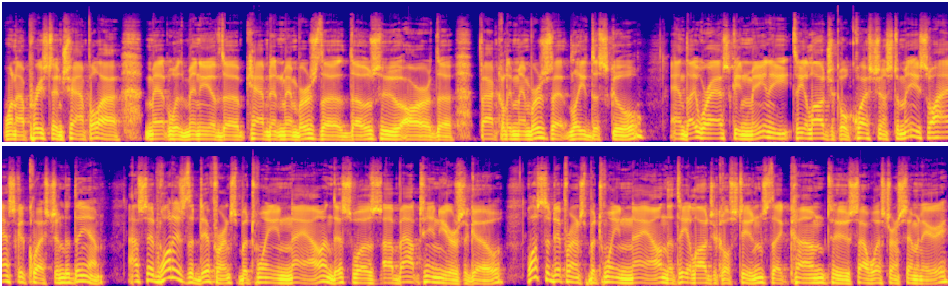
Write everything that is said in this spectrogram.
when I preached in chapel, I met with many of the cabinet members, the those who are the faculty members that lead the school, and they were asking me any theological questions to me. So I asked a question to them. I said, What is the difference between now, and this was about 10 years ago, what's the difference between now and the theological students that come to Southwestern Seminary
